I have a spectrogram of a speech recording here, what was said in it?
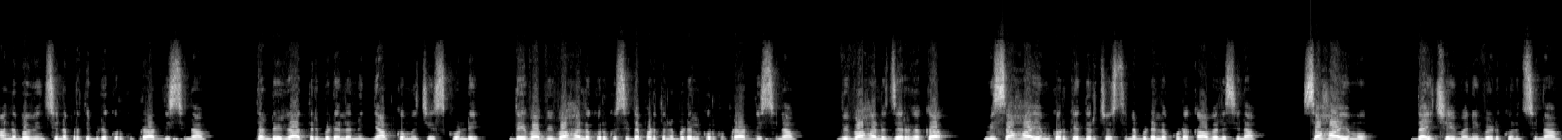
అనుభవించిన ప్రతి బిడ కొరకు ప్రార్థిస్తున్నాం. తండ్రి రాత్రి బిడలను జ్ఞాపకము చేసుకోండి. దేవ వివాహాల కొరకు సిద్ధపడుతున్న బిడ్డల కొరకు ప్రార్థిస్తున్నాం. వివాహాలు జరగక మీ సహాయం కొరకు ఎదురు చూస్తున్న బిడలకు కూడా కావలసిన సహాయము దయచేయమని వేడుకొనిచున్నాం.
